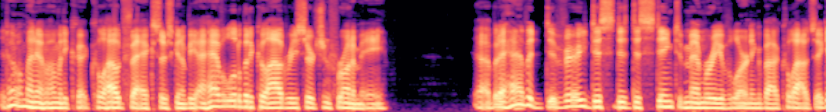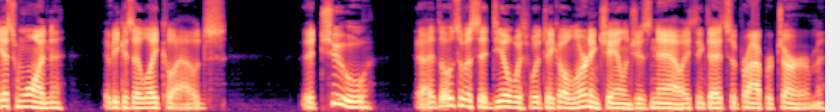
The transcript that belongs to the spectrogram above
I don't know how many cloud facts there's going to be. I have a little bit of cloud research in front of me, uh, but I have a very dis- distinct memory of learning about clouds. I guess one, because I like clouds. Uh, two, uh, those of us that deal with what they call learning challenges now, I think that's a proper term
